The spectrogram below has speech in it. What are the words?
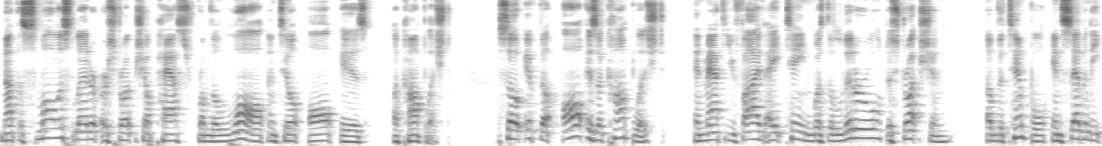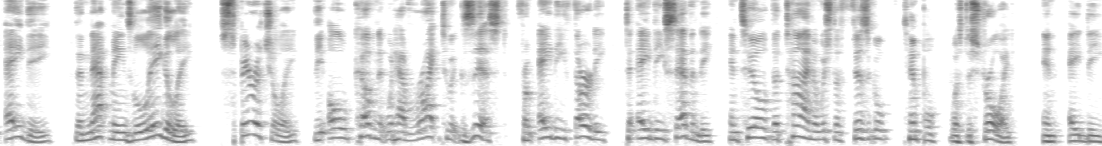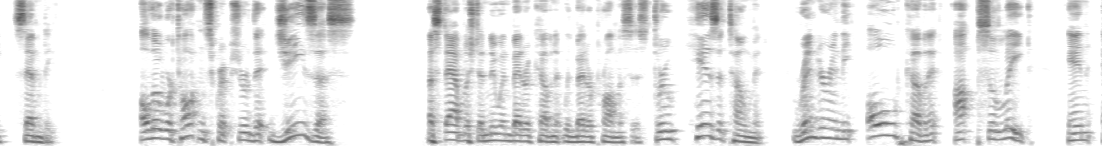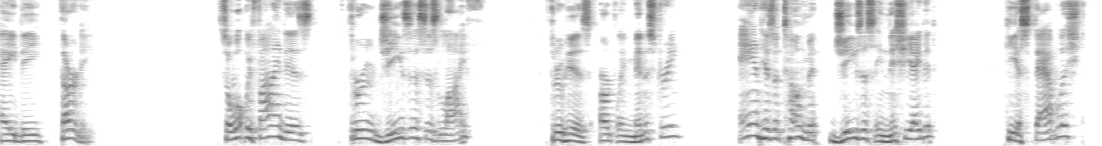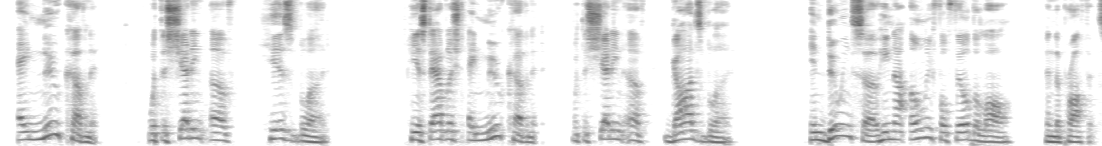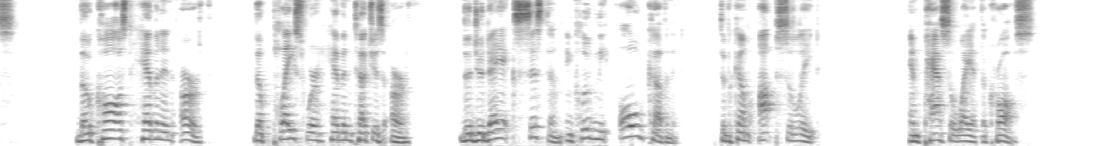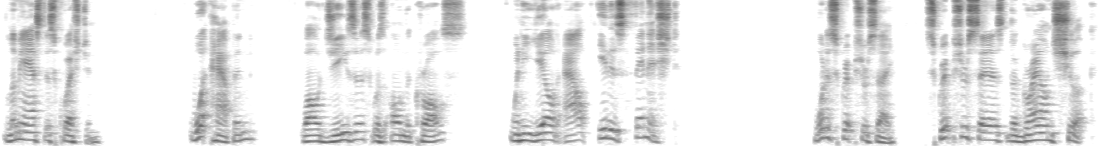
not the smallest letter or stroke shall pass from the law until all is accomplished." So if the all is accomplished in Matthew 5:18 was the literal destruction of the temple in 70 AD, then that means legally, spiritually, the old covenant would have right to exist from AD 30 to AD 70 until the time in which the physical temple was destroyed in AD 70. Although we're taught in scripture that Jesus established a new and better covenant with better promises through his atonement, rendering the old covenant obsolete in AD 30. So what we find is through Jesus' life, through his earthly ministry, and his atonement, Jesus initiated, he established a new covenant with the shedding of his blood. He established a new covenant with the shedding of God's blood. In doing so, he not only fulfilled the law and the prophets, though caused heaven and earth the place where heaven touches earth, the Judaic system, including the Old Covenant, to become obsolete and pass away at the cross. Let me ask this question What happened while Jesus was on the cross when he yelled out, It is finished? What does Scripture say? Scripture says the ground shook,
